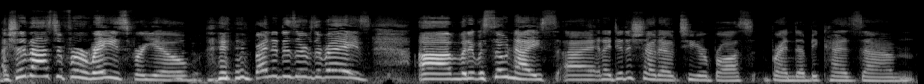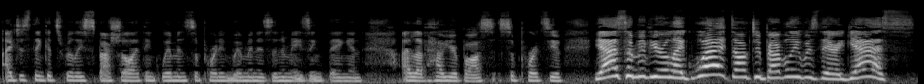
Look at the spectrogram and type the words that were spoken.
I should have asked her for a raise for you. Brenda deserves a raise. Um, but it was so nice. Uh, and I did a shout out to your boss, Brenda, because, um, I just think it's really special. I think women supporting women is an amazing thing. And I love how your boss supports you. Yeah. Some of you are like, what? Dr. Beverly was there. Yes.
